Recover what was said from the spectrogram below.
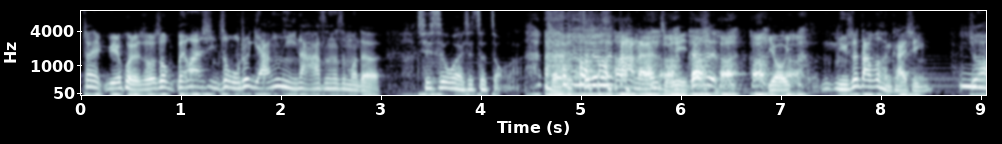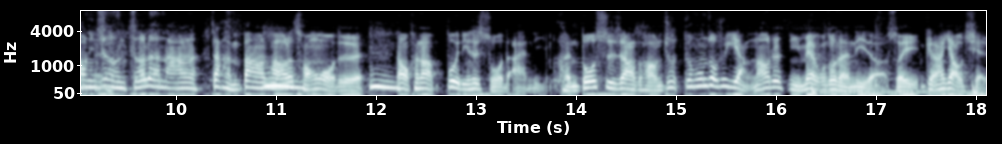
在约会的时候说没关系，你说我就养你啦，什么什么的，其实我也是这种啦。对，这就是大男人主义。但是有女生大部分很开心，嗯就哦你这种很责任啊，这样很棒啊，好好宠我，对不对？嗯那我看到不一定是所有的案例嘛，很多是这样子，好，你就不用工作去养，然后就你没有工作能力了，所以你跟他要钱，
